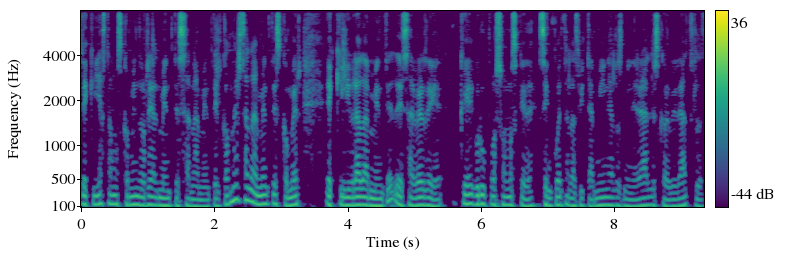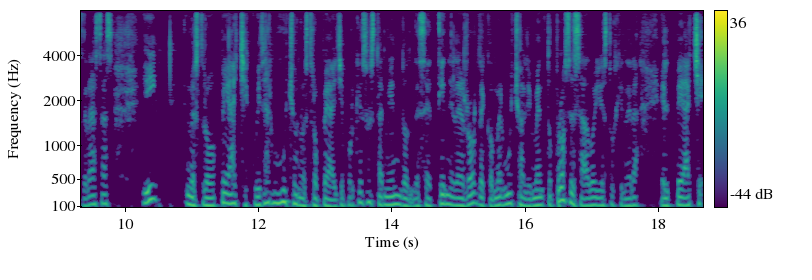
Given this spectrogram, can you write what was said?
de que ya estamos comiendo realmente sanamente. El comer sanamente es comer equilibradamente, de saber de qué grupos son los que se encuentran las vitaminas, los minerales, los carbohidratos, las grasas y nuestro pH, cuidar mucho nuestro pH, porque eso es también donde se tiene el error de comer mucho alimento procesado y esto genera el pH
